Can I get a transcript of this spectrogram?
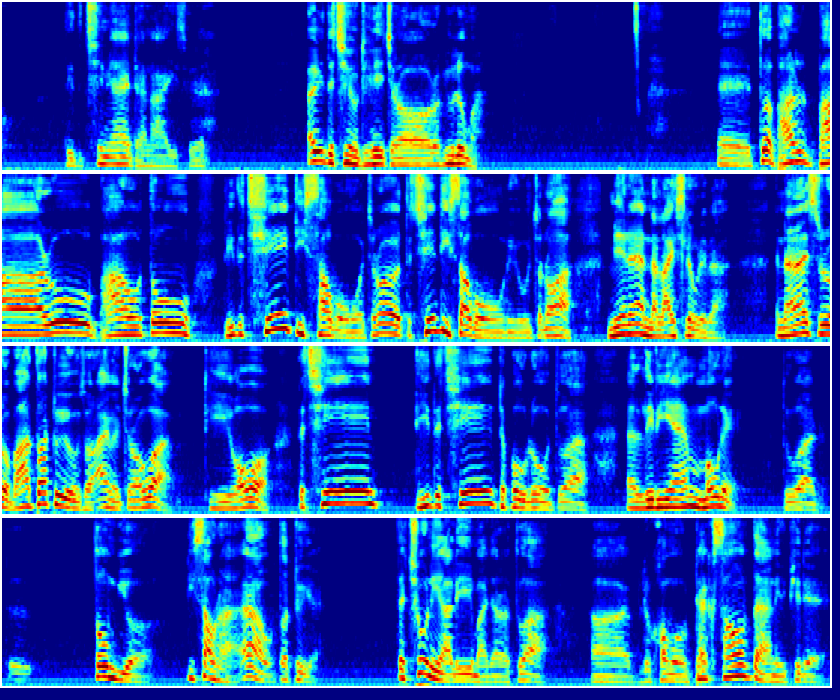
ဒီတချင်းများရဲ့ဒဏ္ဍာကြီးဆိုရအဲ့ဒီတချင်းကိုဒီနေ့ကျွန်တော် review လုပ်မှာအဲသူကဘာဘာလို့ဘာလို့တုံးဒီတချင်းတိဆောက်ပုံကိုကျွန်တော်တချင်းတိဆောက်ပုံတွေကိုကျွန်တော်ကအမြဲတမ်း analyze လုပ်တယ်ဗျာ analyze လုပ်တော့ဘာသွားတွေ့အောင်ဆိုတော့အဲ့မဲ့ကျွန်တော်တို့ကဒီဟောပေါ့တချင်းဒီတချင်းတပုတ်လုံးကိုသူက Lydian မုံနဲ့သူကတုံးပြီးတော့တိဆောက်တာအဲ့ဒါကိုသွားတွေ့ရတယ် တချို့နေရာလေးမှာကျတော့သူကအာဘယ်လိုခေါ်မလဲ deck sound တန်နေဖြစ်တဲ့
